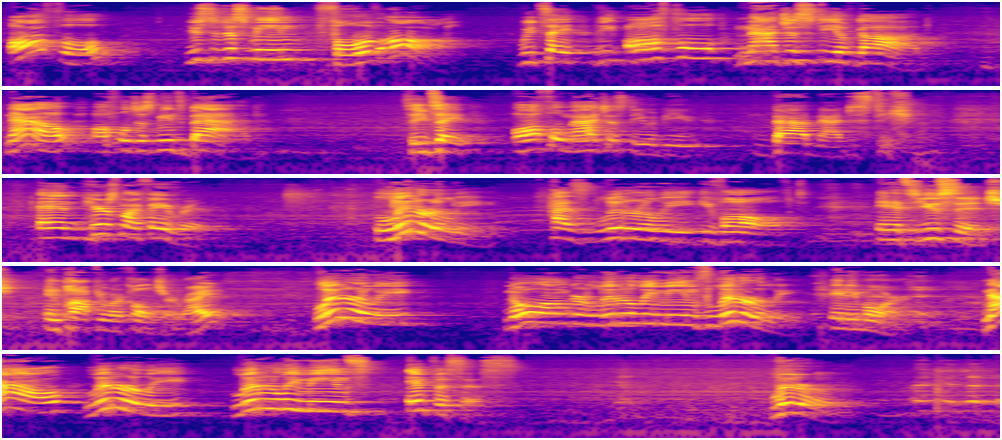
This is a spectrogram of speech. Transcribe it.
Awful used to just mean full of awe. We'd say the awful majesty of God. Now, awful just means bad. So you'd say awful majesty would be bad majesty. And here's my favorite literally has literally evolved in its usage in popular culture, right? Literally no longer literally means literally anymore. Now, literally, literally means emphasis. Literally.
